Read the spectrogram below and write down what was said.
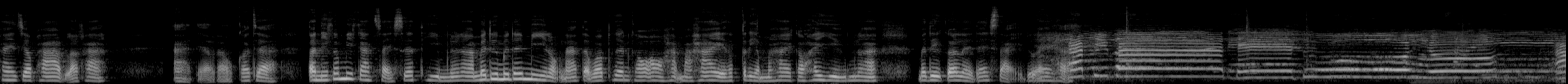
ให้เจ้าภาพแล้วค่ะอ่าเดี๋ยวเราก็จะตอนนี้ก็มีการใส่เสื้อทีมด้วยนะไม่ดื้อไม่ได้มีหรอกนะ แต่ว่าเพื่อนเขาเอามาให้เขาเตรียมมาให้เขาให้ยืมนะคะไม่ดื้อก็เลยได้ใส่ด้วยค่ะ Happy birthday to you อา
